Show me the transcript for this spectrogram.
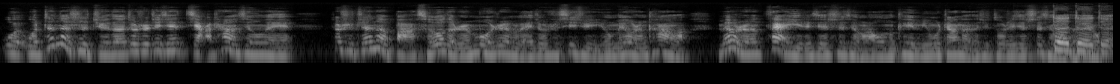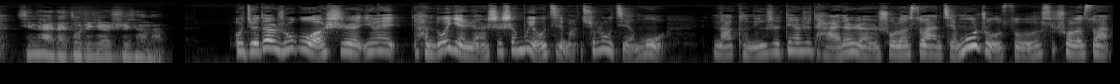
我我真的是觉得，就是这些假唱行为，就是真的把所有的人默认为就是戏曲已经没有人看了，没有人在意这些事情了，我们可以明目张胆的去做这些事情了。对对对，心态在做这些事情的。我觉得，如果是因为很多演员是身不由己嘛，去录节目，那肯定是电视台的人说了算，节目组组说了算，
